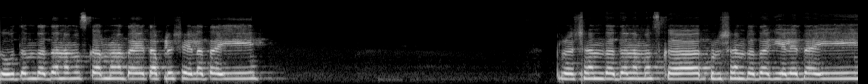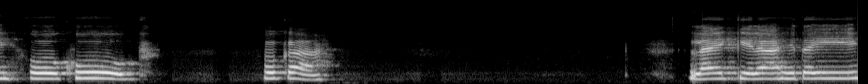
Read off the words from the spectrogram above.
गौतम दादा नमस्कार म्हणत आहेत आपल्या शैलाताई. प्रशांत दादा नमस्कार. प्रशांत दादा गेले ताई. हो खूप. हो का? लाईक केलं आहे ताई.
